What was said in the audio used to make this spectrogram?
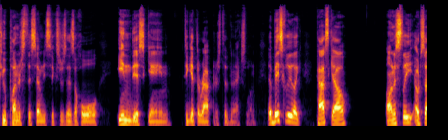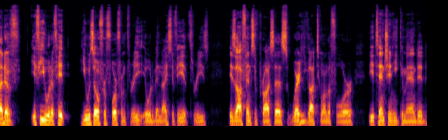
to punish the 76ers as a whole in this game to get the Raptors to the next one. Uh, Basically, like Pascal, honestly, outside of if he would have hit, he was 0 for 4 from three. It would have been nice if he hit threes. His offensive process, where he got to on the floor, the attention he commanded,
